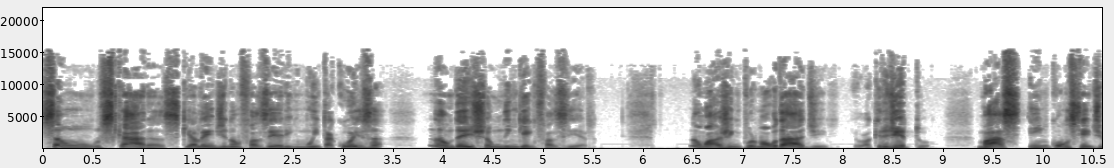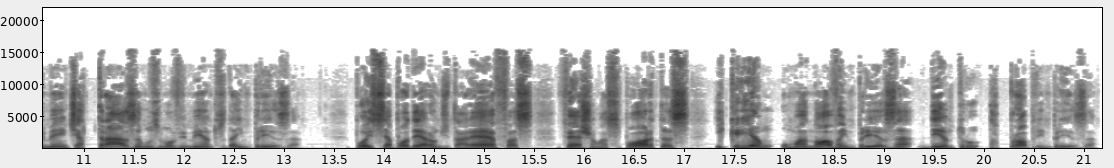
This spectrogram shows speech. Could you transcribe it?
São os caras que, além de não fazerem muita coisa, não deixam ninguém fazer. Não agem por maldade, eu acredito, mas inconscientemente atrasam os movimentos da empresa pois se apoderam de tarefas, fecham as portas e criam uma nova empresa dentro da própria empresa.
